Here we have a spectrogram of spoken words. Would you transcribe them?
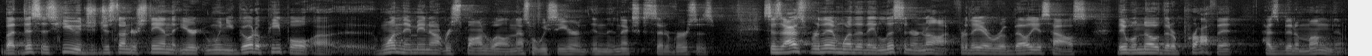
but this is huge. Just understand that you're, when you go to people, uh, one, they may not respond well, and that's what we see here in, in the next set of verses. It says, As for them, whether they listen or not, for they are a rebellious house, they will know that a prophet has been among them.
